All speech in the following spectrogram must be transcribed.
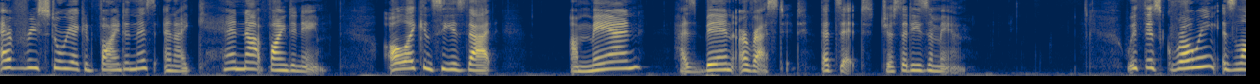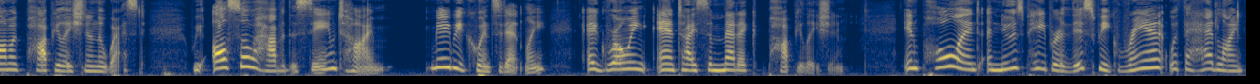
every story I could find in this, and I cannot find a name. All I can see is that a man has been arrested. That's it, just that he's a man. With this growing Islamic population in the West, we also have at the same time, maybe coincidentally, a growing anti Semitic population. In Poland, a newspaper this week ran with the headline,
